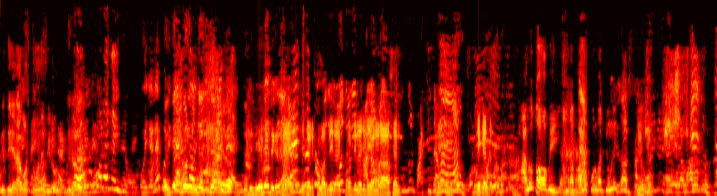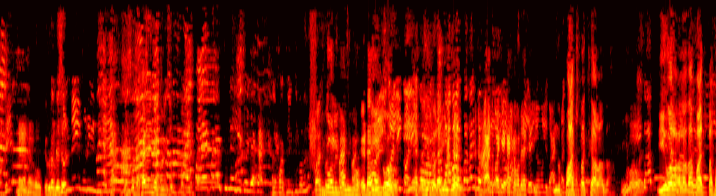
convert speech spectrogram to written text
কিন্তু এরা বর্তমানে বিরল। যদি নিয়ে হ্যাঁ খবর দিলে খবর দিলে যদি আসেন। ভালো তো হবেই আমরা ভালো করবার জন্যই কাজ করি হ্যাঁ হ্যাঁ এগুলো দেশে দেখা এখন এটা ইগল। বাজ পাখি বাজ পাখি আলাদা। বাজ পাখি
